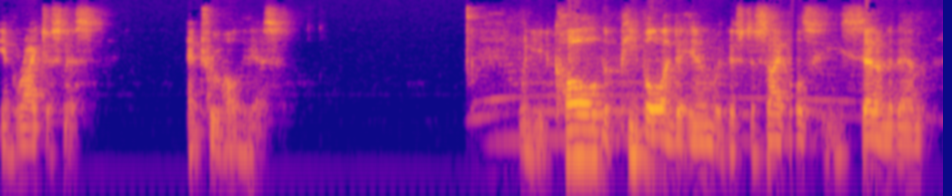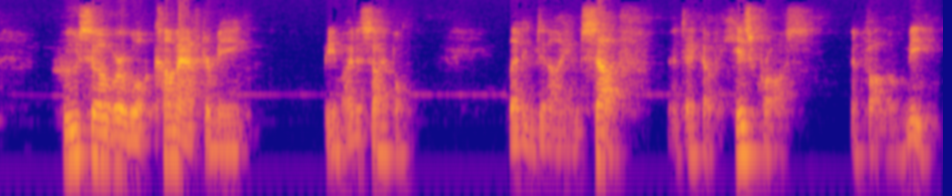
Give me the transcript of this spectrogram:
in righteousness and true holiness. When he had called the people unto him with his disciples, he said unto them, Whosoever will come after me, be my disciple, let him deny himself and take up his cross and follow me.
